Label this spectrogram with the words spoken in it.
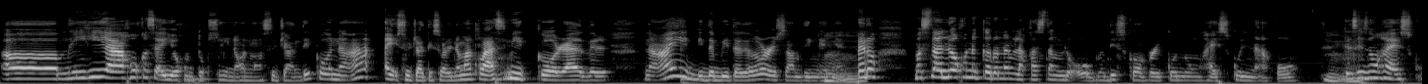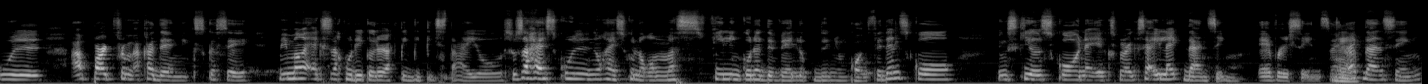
Um, nahihiya ako kasi ayokong tuksuhin ako ng mga estudyante ko na, ay, estudyante, sorry, na mga classmate ko, rather, na, ay, bida-bida or something, ganyan. Pero, mas lalo ako nagkaroon ng lakas ng loob, na-discover ko nung high school na ako. Kasi nung high school, apart from academics, kasi may mga extracurricular activities tayo. So, sa high school, nung high school ako, mas feeling ko na-develop dun yung confidence ko, yung skills ko na i-explore. Kasi I like dancing ever since. I Yeah. like dancing.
